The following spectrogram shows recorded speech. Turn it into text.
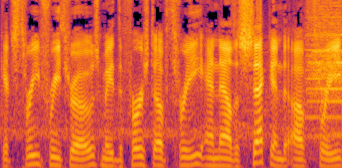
Gets three free throws, made the first of three, and now the second of three.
